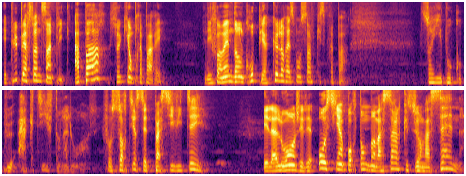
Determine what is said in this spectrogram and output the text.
Et plus personne s'implique, à part ceux qui ont préparé. des fois, même dans le groupe, il n'y a que le responsable qui se prépare. Soyez beaucoup plus actifs dans la louange. Il faut sortir cette passivité. Et la louange, elle est aussi importante dans la salle que sur la scène.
